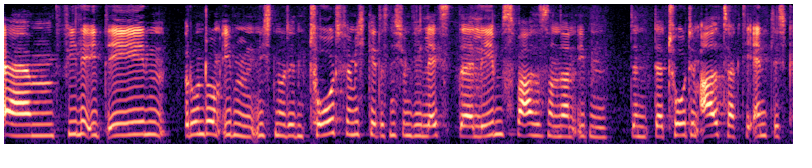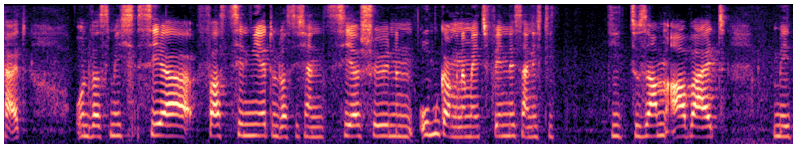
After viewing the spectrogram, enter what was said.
ähm, viele Ideen rund um eben nicht nur den Tod. Für mich geht es nicht um die letzte Lebensphase, sondern eben den, der Tod im Alltag, die Endlichkeit. Und was mich sehr fasziniert und was ich einen sehr schönen Umgang damit finde, ist eigentlich die die Zusammenarbeit mit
